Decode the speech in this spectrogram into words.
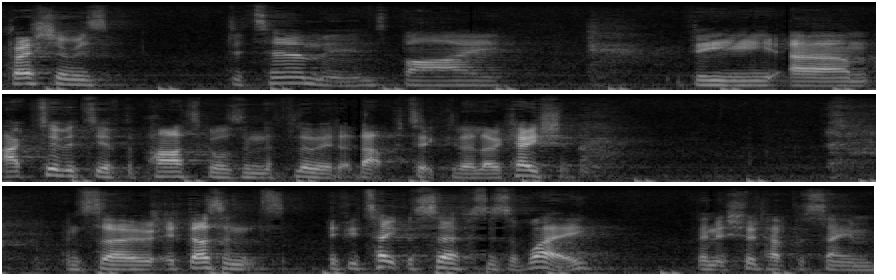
Pressure is determined by the um, activity of the particles in the fluid at that particular location. And so it doesn't, if you take the surfaces away, then it should have the same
